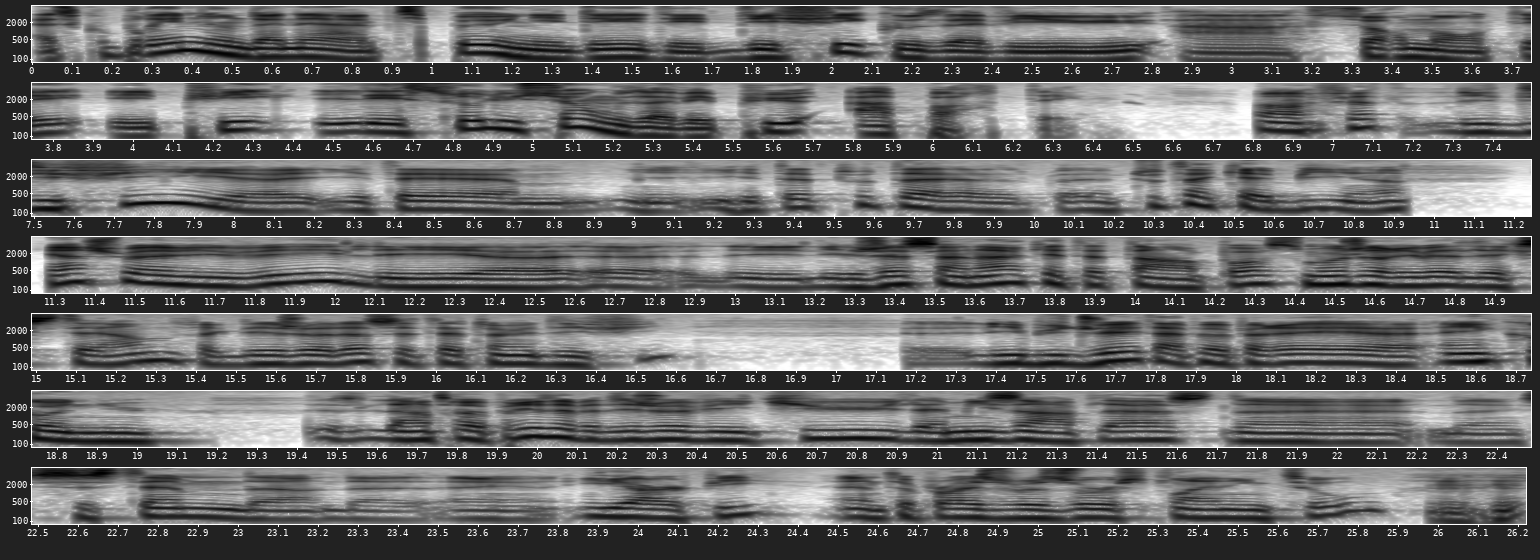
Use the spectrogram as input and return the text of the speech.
est-ce que vous pourriez nous donner un petit peu une idée des défis que vous avez eu à surmonter et puis les solutions que vous avez pu apporter? En fait, les défis, euh, ils, étaient, euh, tout, à, tout. Hein. Quand je suis arrivé, euh, les, les, gestionnaires qui étaient en poste, moi j'arrivais de l'externe, fait que déjà là, c'était un défi. Les budgets étaient à peu près inconnus. L'entreprise avait déjà vécu la mise en place d'un système, d'un ERP, Enterprise Resource Planning Tool. Mm-hmm.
